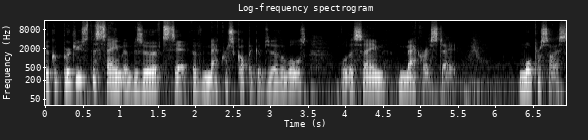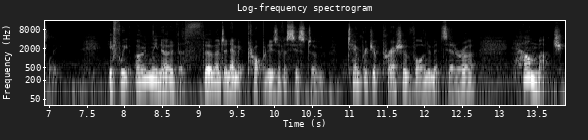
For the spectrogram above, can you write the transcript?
that could produce the same observed set of macroscopic observables, or the same macrostate. More precisely, if we only know the thermodynamic properties of a system, temperature, pressure, volume, etc., how much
